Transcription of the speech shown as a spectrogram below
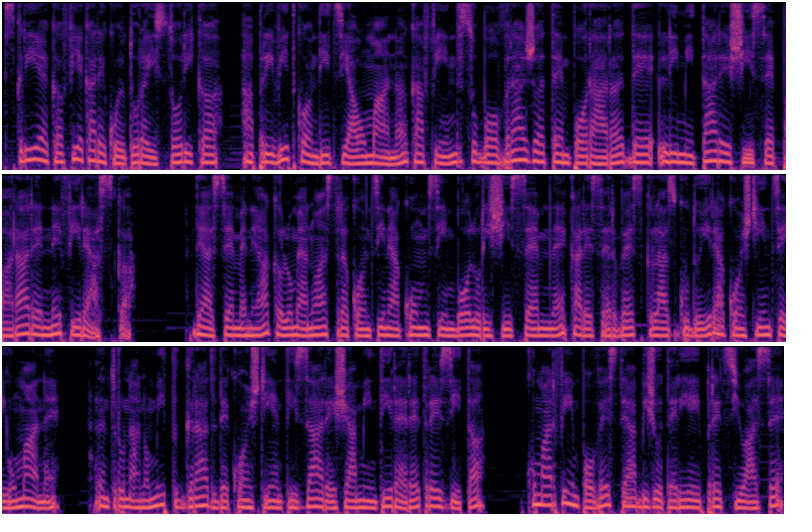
scrie că fiecare cultură istorică a privit condiția umană ca fiind sub o vrajă temporară de limitare și separare nefirească. De asemenea, că lumea noastră conține acum simboluri și semne care servesc la zguduirea conștiinței umane într-un anumit grad de conștientizare și amintire retrezită, cum ar fi în povestea bijuteriei prețioase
